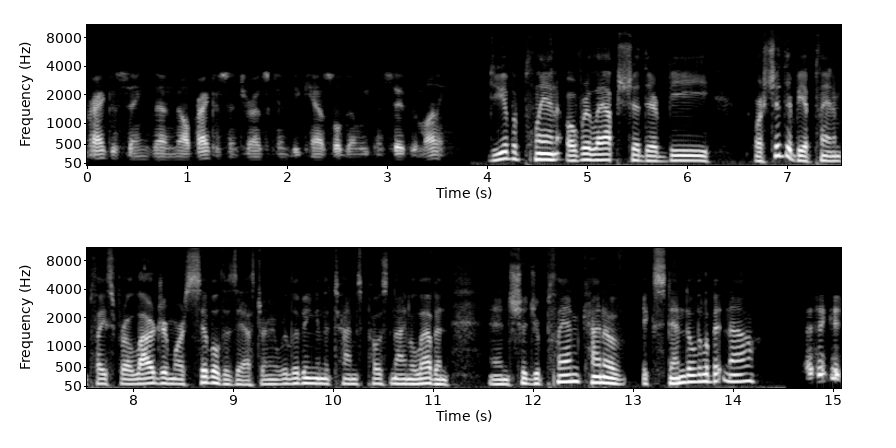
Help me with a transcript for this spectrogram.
practicing, then malpractice insurance can be canceled and we can save the money. Do you have a plan overlap? Should there be or should there be a plan in place for a larger, more civil disaster? I mean, we're living in the times post 9 11, and should your plan kind of extend a little bit now? I think it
